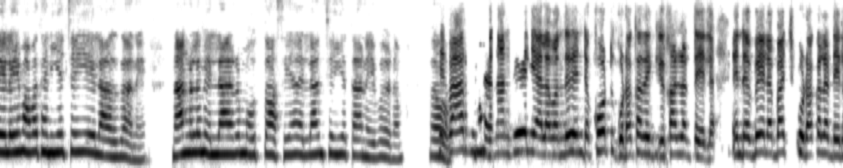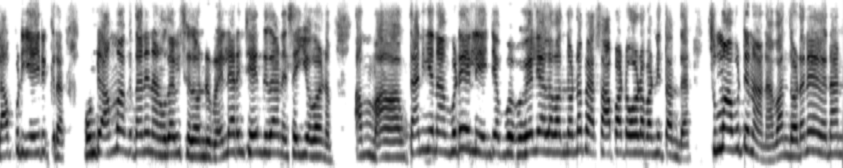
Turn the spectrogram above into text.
வேலையும் அவ தனியா செய்ய இயலாதுதானே நாங்களும் எல்லாரும் ஒத்தாசையா எல்லாம் செய்யத்தானே வேணும். நான் வேலையால வந்து இந்த கோட்டு கூட கதைக்கு கல்லட்டை இல்ல. இந்த வேலை பட்ச் கூட கல்லட்டை இல்ல. அப்படியே இருக்கிறேன் உண்டு அம்மாக்கு தானே நான் உதவி செய்து கொண்டிருக்கிறேன். எல்லாரும் சேர்ந்து தானே செய்ய வேணும். அம்மா தனியா நான் விட இல்லையே. இங்க வேலையால வந்த உடனே பே- சாப்பாடு order பண்ணி தந்தேன். சும்மா விட்டு நானு? வந்த உடனே நான்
